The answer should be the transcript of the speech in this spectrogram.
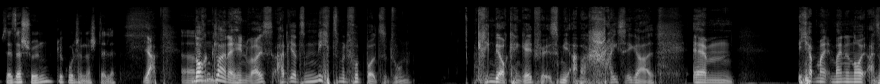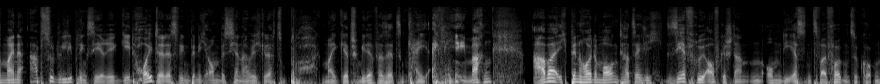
sehr, sehr schön. Glückwunsch an der Stelle. Ja, Ähm, noch ein kleiner Hinweis, hat jetzt nichts mit Football zu tun. Kriegen wir auch kein Geld für, ist mir aber scheißegal. Ähm, ich habe mein, meine neue, also meine absolute Lieblingsserie geht heute, deswegen bin ich auch ein bisschen, habe ich gedacht, so, boah, Mike jetzt schon wieder versetzen, kann ich eigentlich nicht machen. Aber ich bin heute Morgen tatsächlich sehr früh aufgestanden, um die ersten zwei Folgen zu gucken.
